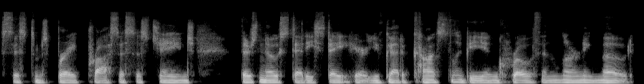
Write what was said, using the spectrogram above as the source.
systems break, processes change there's no steady state here. You've got to constantly be in growth and learning mode.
